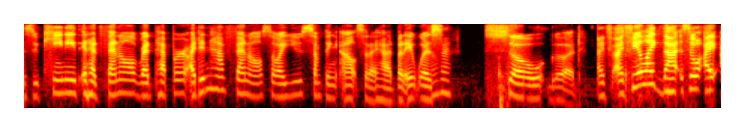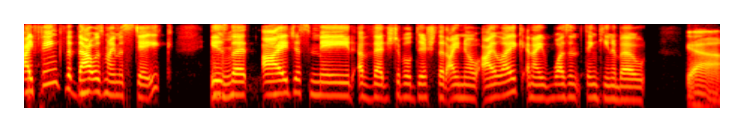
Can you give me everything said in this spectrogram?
zucchini. It had fennel, red pepper. I didn't have fennel, so I used something else that I had, but it was okay. so good. I, I feel like that. So I, I think that that was my mistake is mm-hmm. that I just made a vegetable dish that I know I like and I wasn't thinking about yeah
